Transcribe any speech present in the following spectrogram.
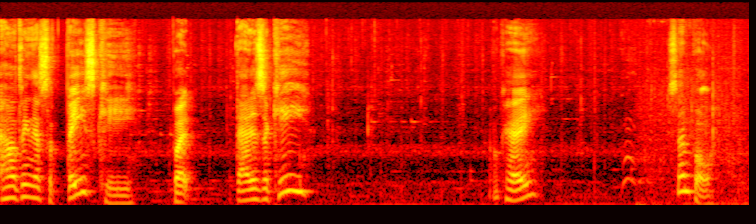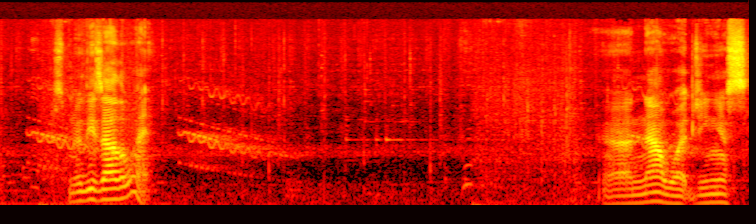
I don't think that's the face key, but that is a key. Okay. Simple. Just move these out of the way. Uh, now what, genius?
